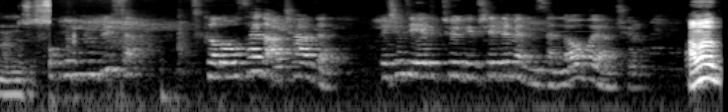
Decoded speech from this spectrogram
Ananızı s- tıkalı olsaydı açardı. Peçeteyi eritiyor diye bir şey demedin sen. Lavaboyu açıyor. Ama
